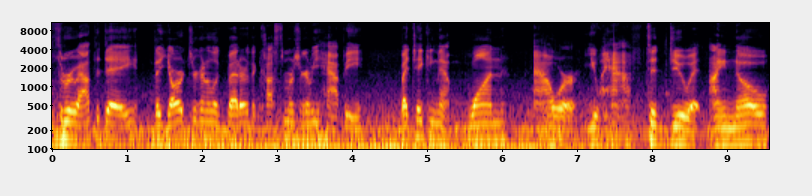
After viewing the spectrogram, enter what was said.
throughout the day. The yards are gonna look better. The customers are gonna be happy by taking that one hour. You have to do it. I know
